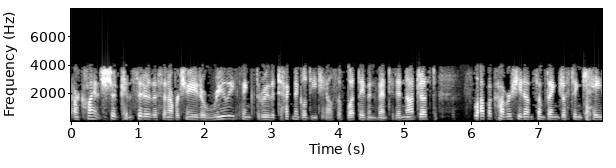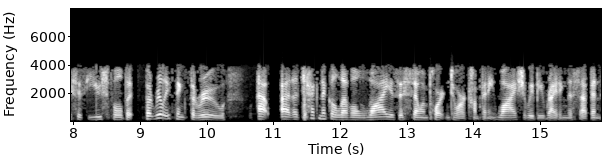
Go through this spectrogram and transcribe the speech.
our clients should consider this an opportunity to really think through the technical details of what they've invented and not just slap a cover sheet on something just in case it's useful, but, but really think through at, at a technical level, why is this so important to our company? Why should we be writing this up? And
